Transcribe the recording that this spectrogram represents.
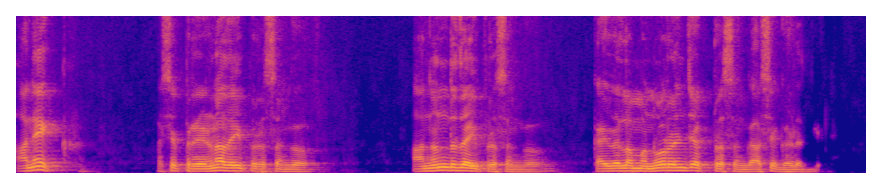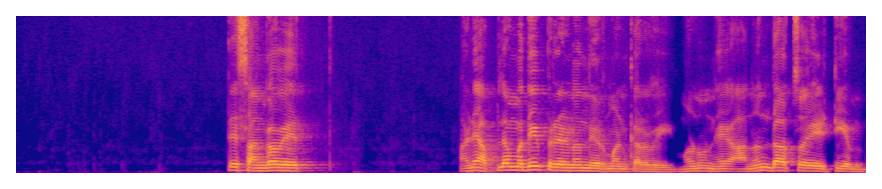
अनेक असे प्रेरणादायी प्रसंग आनंददायी प्रसंग काही वेळेला मनोरंजक प्रसंग असे घडत गेले. ते सांगावेत आणि आपल्यामध्ये प्रेरणा निर्माण करावी म्हणून हे आनंदाचं ए टी एम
